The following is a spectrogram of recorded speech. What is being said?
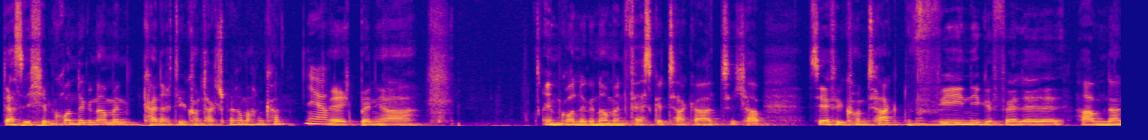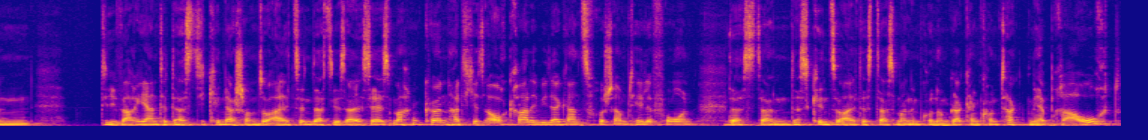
dass ich im Grunde genommen keine richtige Kontaktsperre machen kann. Ja. Ich bin ja im Grunde genommen festgetackert. Ich habe sehr viel Kontakt. Wenige Fälle haben dann die Variante, dass die Kinder schon so alt sind, dass sie es alles selbst machen können, hatte ich jetzt auch gerade wieder ganz frisch am Telefon, dass dann das Kind so alt ist, dass man im Grunde genommen gar keinen Kontakt mehr braucht,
